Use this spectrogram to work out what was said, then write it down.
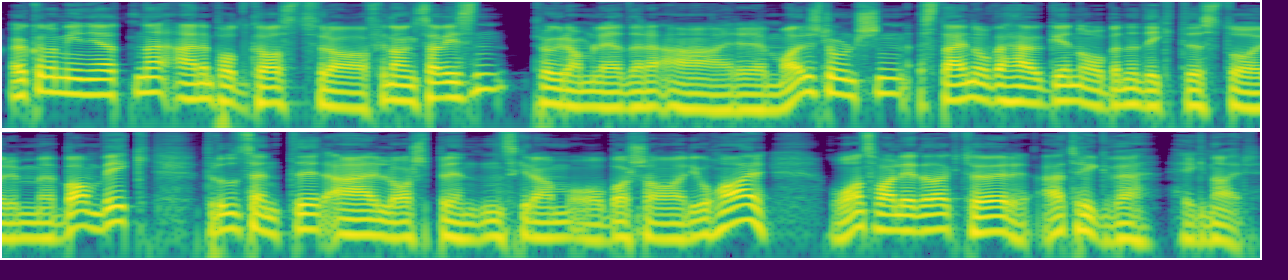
Økonominyhetene er en podkast fra Finansavisen. Programledere er Marius Lorentzen, Stein Ove Haugen og Benedikte Storm Bamvik. Produsenter er Lars Brenden Skram og Bashar Johar. Og ansvarlig redaktør er Trygve Hegnar.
